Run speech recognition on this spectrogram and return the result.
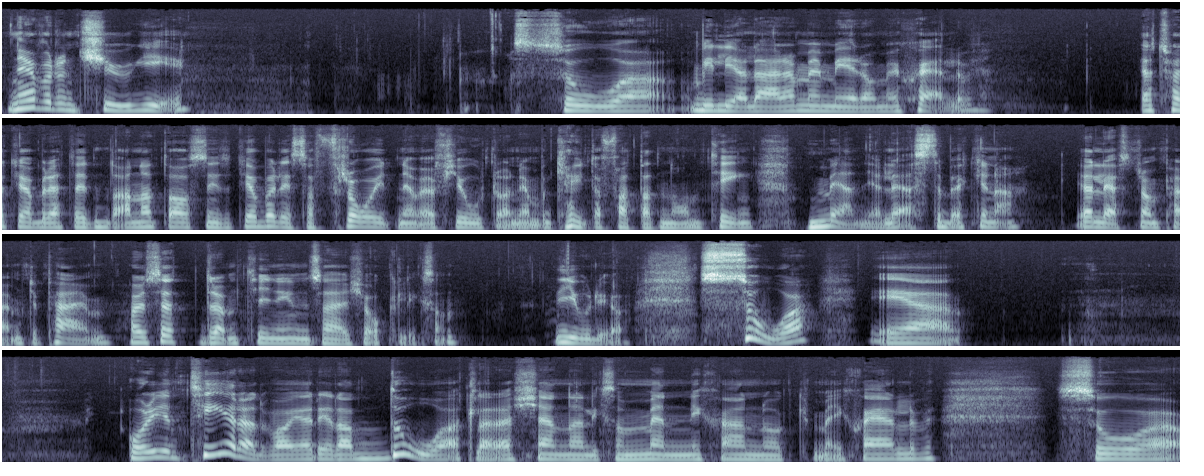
När jag var runt 20 så ville jag lära mig mer om mig själv. jag tror att jag berättade i ett annat avsnitt att jag började läsa Freud när jag var 14. Jag kan ju inte ha fattat någonting. Men jag läste böckerna. Jag läste dem perm till perm. Har du sett Drömtidningen så här tjock? Liksom? Det gjorde jag. Så eh, orienterad var jag redan då att lära känna liksom människan och mig själv. Så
